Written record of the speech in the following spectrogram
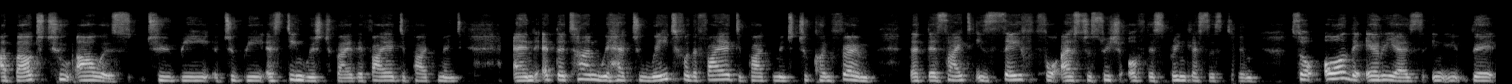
about two hours to be to be extinguished by the fire department. And at the time we had to wait for the fire department to confirm that the site is safe for us to switch off the sprinkler system. So all the areas in the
